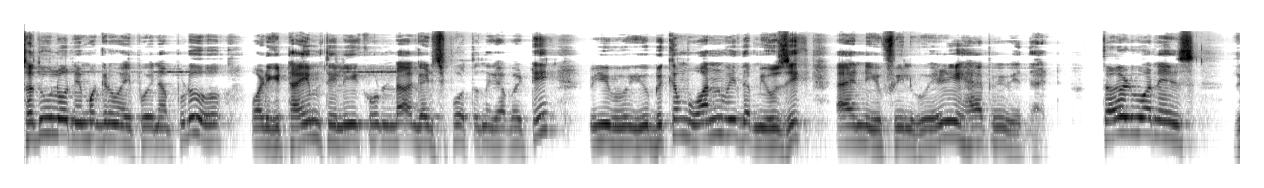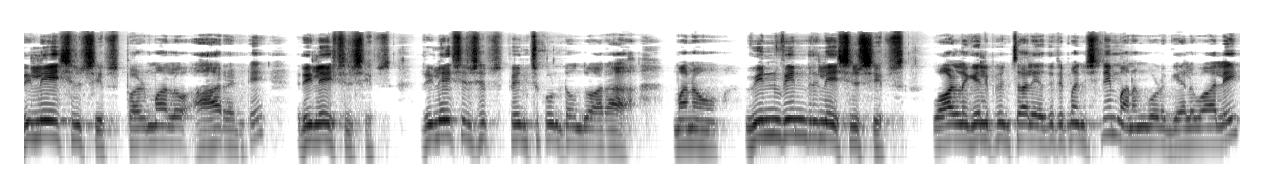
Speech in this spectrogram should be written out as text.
చదువులో నిమగ్నం అయిపోయినప్పుడు వాడికి టైం తెలియకుండా గడిచిపోతుంది కాబట్టి you you become one with the music and you feel very happy with that third one is relationships పర్మాలో ఆర్ అంటే రిలేషన్షిప్స్. రిలేషన్షిప్స్ పెంచుకుంటాం ద్వారా మనం విన్ విన్ రిలేషన్షిప్స్. వాళ్ళని గెలిపించాలి ఎదుటి మనిషిని మనం కూడా గెలవాలి.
